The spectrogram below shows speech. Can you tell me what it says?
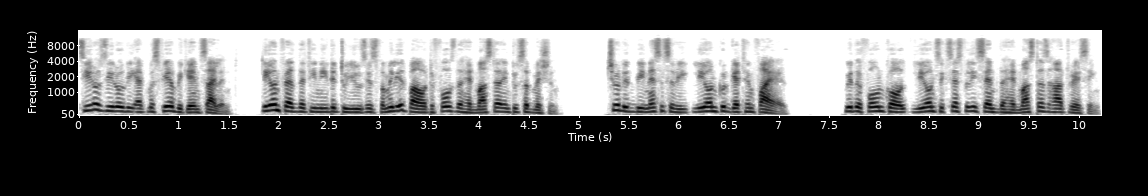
0 0 The atmosphere became silent. Leon felt that he needed to use his familiar power to force the headmaster into submission. Should it be necessary, Leon could get him fired. With a phone call, Leon successfully sent the headmaster's heart racing.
